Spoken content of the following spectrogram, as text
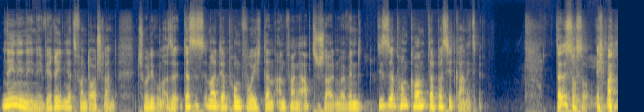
Nee, nee, nee, nee. Wir reden jetzt von Deutschland. Entschuldigung. Also, das ist immer der Punkt, wo ich dann anfange abzuschalten, weil wenn dieser Punkt kommt, dann passiert gar nichts mehr. Das ist doch so. Ich meine,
